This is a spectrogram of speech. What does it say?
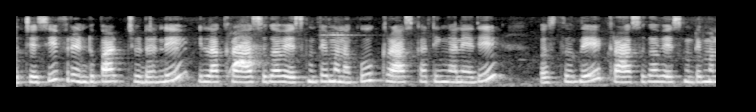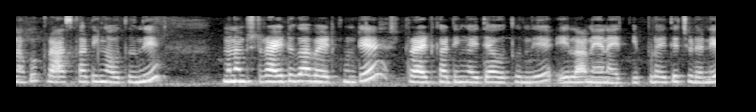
వచ్చేసి ఫ్రంట్ పార్ట్ చూడండి. ఇలా క్రాస్గా వేసుకుంటే మనకు క్రాస్ కటింగ్ అనేది వస్తుంది. క్రాస్గా వేసుకుంటే మనకు క్రాస్ కటింగ్ అవుతుంది. మనం స్ట్రైట్గా పెట్టుకుంటే స్ట్రైట్ కటింగ్ అయితే అవుతుంది. ఇలా నేను ఇప్పుడైతే చూడండి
